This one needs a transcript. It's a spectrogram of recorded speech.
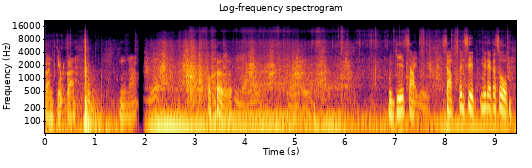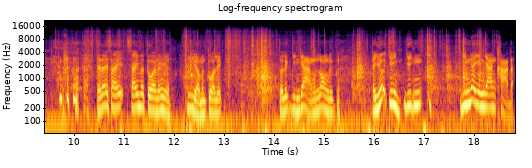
ก่อนเก็บก่อนหิวน้เยอะำโอ้โหนี่น้อเมื่อกี้สับสับเป็นสิบมีแต่กระสูบจะได้ไซส์ไซส์มาตัวหนึงอยู่ที่เหลือมันตัวเล็ก ตัวเล็กยิงยากมันล่องลึก แต่เยอะจริงยิงยิงได้ยังยางขาดอะ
